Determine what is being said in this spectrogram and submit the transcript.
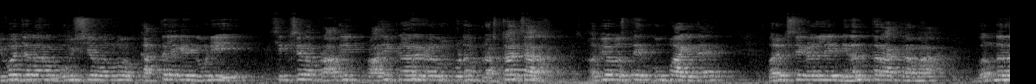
ಯುವ ಜನರ ಭವಿಷ್ಯವನ್ನು ಕತ್ತಲೆಗೆ ದೂಡಿ ಶಿಕ್ಷಣ ಪ್ರಾಧಿ ಪ್ರಾಧಿಕಾರಗಳು ಕೂಡ ಭ್ರಷ್ಟಾಚಾರ ಅವ್ಯವಸ್ಥೆ ಕೂಪಾಗಿದೆ. ಪರೀಕ್ಷೆಗಳಲ್ಲಿ ನಿರಂತರ ಅಕ್ರಮ, ಗೊಂದಲ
